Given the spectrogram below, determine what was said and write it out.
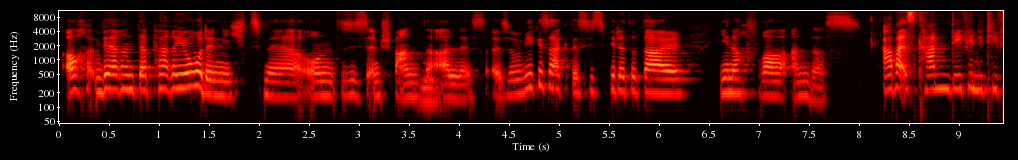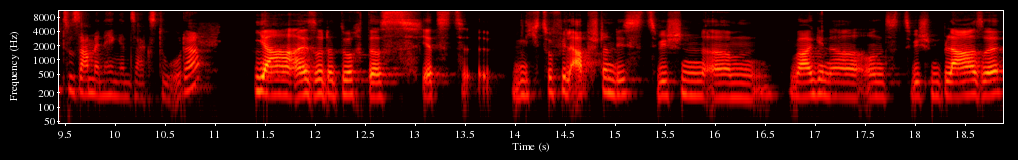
auch während der Periode nichts mehr und es ist entspannter mhm. alles. Also wie gesagt, es ist wieder total je nach Frau anders. Aber es kann definitiv zusammenhängen, sagst du, oder? Ja, also dadurch, dass jetzt äh, nicht so viel Abstand ist zwischen ähm, Vagina und zwischen Blase,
